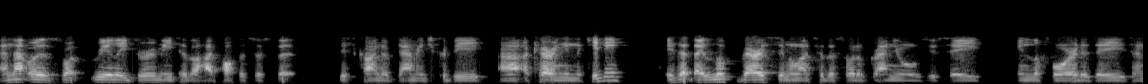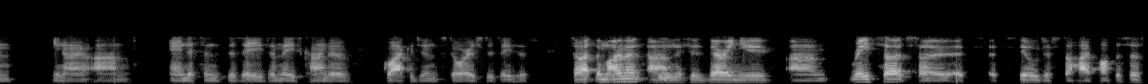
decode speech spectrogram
And that was what really drew me to the hypothesis that this kind of damage could be uh, occurring in the kidney, is that they look very similar to the sort of granules you see in Lafora disease and, you know, um, Andersen's disease and these kind of glycogen storage diseases. So at the moment, um, this is very new um, research, so it's it's still just a hypothesis,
